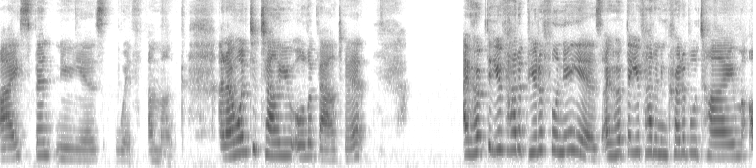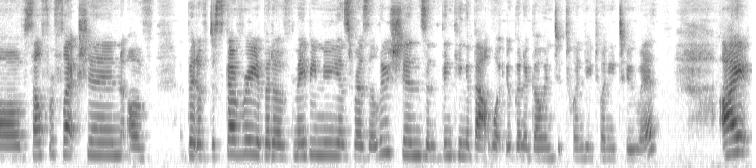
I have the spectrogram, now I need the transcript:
I spent New Year's with a monk, and I want to tell you all about it. I hope that you've had a beautiful New Year's. I hope that you've had an incredible time of self reflection, of a bit of discovery, a bit of maybe New Year's resolutions, and thinking about what you're going to go into 2022 with. I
